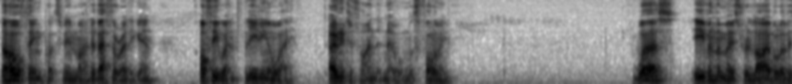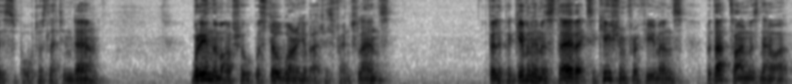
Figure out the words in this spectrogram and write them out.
The whole thing puts me in mind of Ethelred again. Off he went, leading away, only to find that no one was following. Worse, even the most reliable of his supporters let him down. William the Marshal was still worrying about his French lands. Philip had given him a stay of execution for a few months, but that time was now up,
